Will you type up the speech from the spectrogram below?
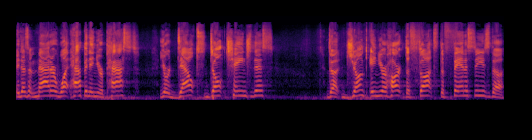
It doesn't matter what happened in your past. Your doubts don't change this. The junk in your heart, the thoughts, the fantasies, the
